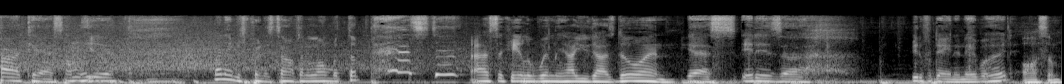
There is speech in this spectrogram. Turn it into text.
Podcast. I'm here. My name is Prentice Thompson, along with the pastor. Pastor Caleb Winley, how you guys doing? Yes, it is a beautiful day in the neighborhood. Awesome.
